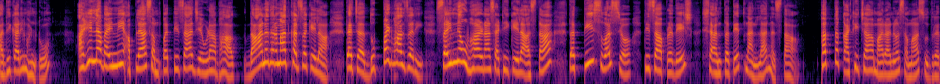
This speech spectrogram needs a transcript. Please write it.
अधिकारी म्हणतो अहिल्याबाईंनी आपल्या संपत्तीचा जेवढा भाग दानधर्मात खर्च केला त्याच्या दुप्पट भाग जरी सैन्य उभारण्यासाठी केला असता तर तीस वर्ष तिचा प्रदेश शांततेत नांदला नसता. फक्त काठीच्या मारानं समाज सुधरत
